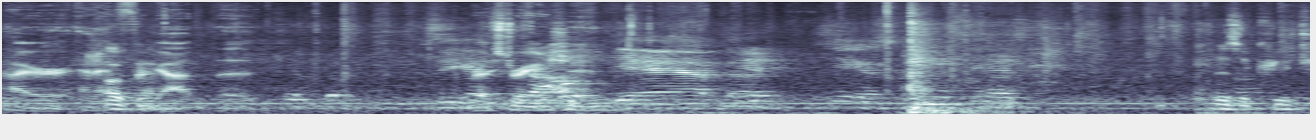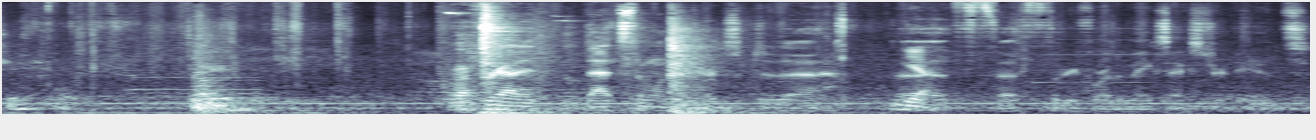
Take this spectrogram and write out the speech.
higher, and I Okay. forgot the restoration. Yeah. There's a creature. I forgot it. That's the one that turns to the the, Yeah. the three four that makes extra dudes.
